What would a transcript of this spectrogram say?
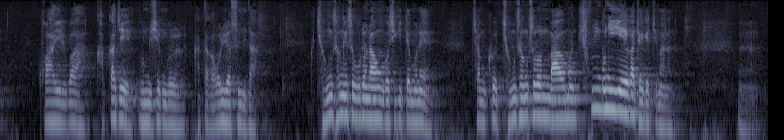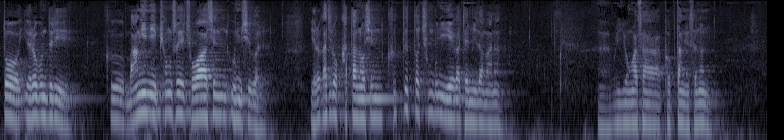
과일과 갖가지 음식물을 갖다가 올렸습니다. 그 정성에서 우러나온 것이기 때문에 참 그 정성스러운 마음은 충분히 이해가 되겠지만은 어, 또 여러분들이 그 망인이 평소에 좋아하신 음식을 여러 가지로 갖다 놓으신 그 뜻도 충분히 이해가 됩니다만은 어, 우리 용화사 법당에서는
